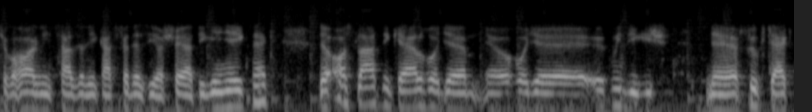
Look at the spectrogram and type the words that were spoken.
csak a 30%-át fedezi a saját igényeiknek, de azt látni kell, hogy, hogy ők mindig is fügtek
